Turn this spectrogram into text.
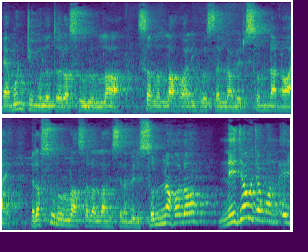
এমনটি মূলত রসুল্লাহ সাল্লাহ আলী হুসাল্লামের সন্না নয়। রসুল্লাহ সাল্লাহ সাল্লামের সন্না হলো, নিজেও যেমন এই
